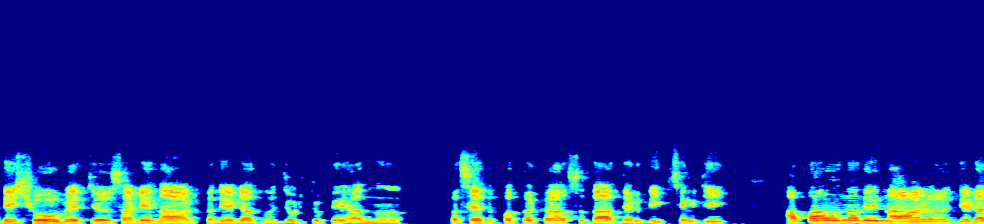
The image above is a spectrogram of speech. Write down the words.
ਦੇ ਸ਼ੋਅ ਵਿੱਚ ਸਾਡੇ ਨਾਲ ਕੈਨੇਡਾ ਤੋਂ ਜੁੜ ਚੁੱਕੇ ਹਨ ਪ੍ਰਸਿੱਧ ਪੱਤਰਕਾਰ ਸਰਦਾਰ ਜਗਦੀਪ ਸਿੰਘ ਜੀ। ਆਪਾਂ ਉਹਨਾਂ ਦੇ ਨਾਲ ਜਿਹੜਾ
